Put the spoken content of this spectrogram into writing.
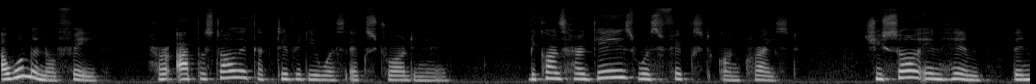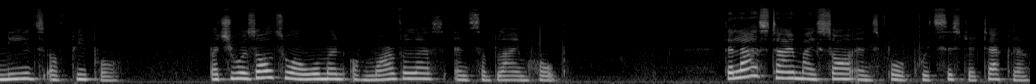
A woman of faith, her apostolic activity was extraordinary because her gaze was fixed on Christ. She saw in him the needs of people, but she was also a woman of marvelous and sublime hope. The last time I saw and spoke with Sister Thecla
